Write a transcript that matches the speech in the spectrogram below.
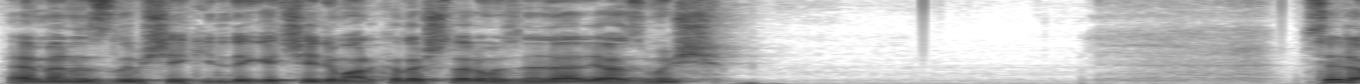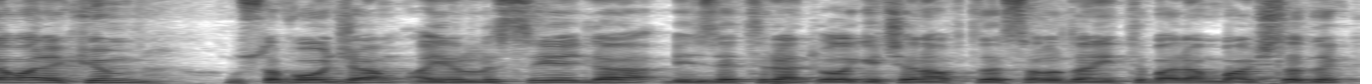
Hemen hızlı bir şekilde geçelim arkadaşlarımız neler yazmış. Selamun aleyküm Mustafa Hocam. Hayırlısıyla biz de Trendyol'a geçen hafta salıdan itibaren başladık.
